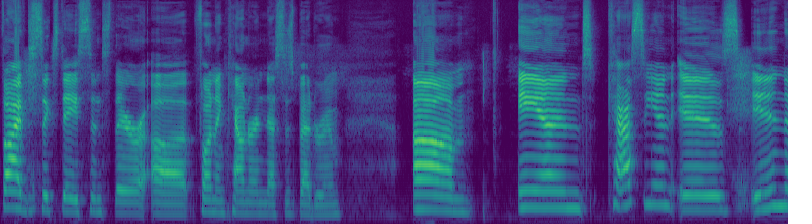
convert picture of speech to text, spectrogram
five to six days since their uh fun encounter in Nessa's bedroom. Um and Cassian is in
